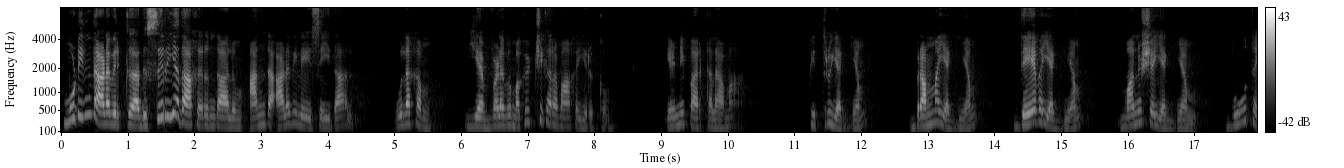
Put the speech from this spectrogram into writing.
முடிந்த அளவிற்கு அது சிறியதாக இருந்தாலும் அந்த அளவிலே செய்தால் உலகம் எவ்வளவு மகிழ்ச்சிகரமாக இருக்கும். எண்ணி பார்க்கலாமா? பித்ரு யஜ்ஞம் பிரம்ம யஜ்ஞம் தேவ மனுஷ யஜ்ஞம் பூத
